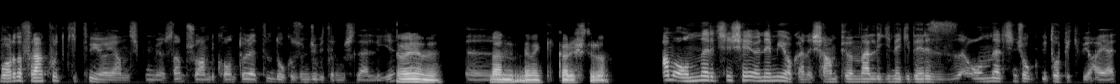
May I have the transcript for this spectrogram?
bu arada Frankfurt gitmiyor yanlış bilmiyorsam. Şu an bir kontrol ettim. 9. bitirmişler ligi. Öyle mi? Ee, ben demek ki karıştırdım. Ama onlar için şey önemi yok. Hani Şampiyonlar Ligi'ne gideriz. Onlar için çok ütopik bir hayal.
